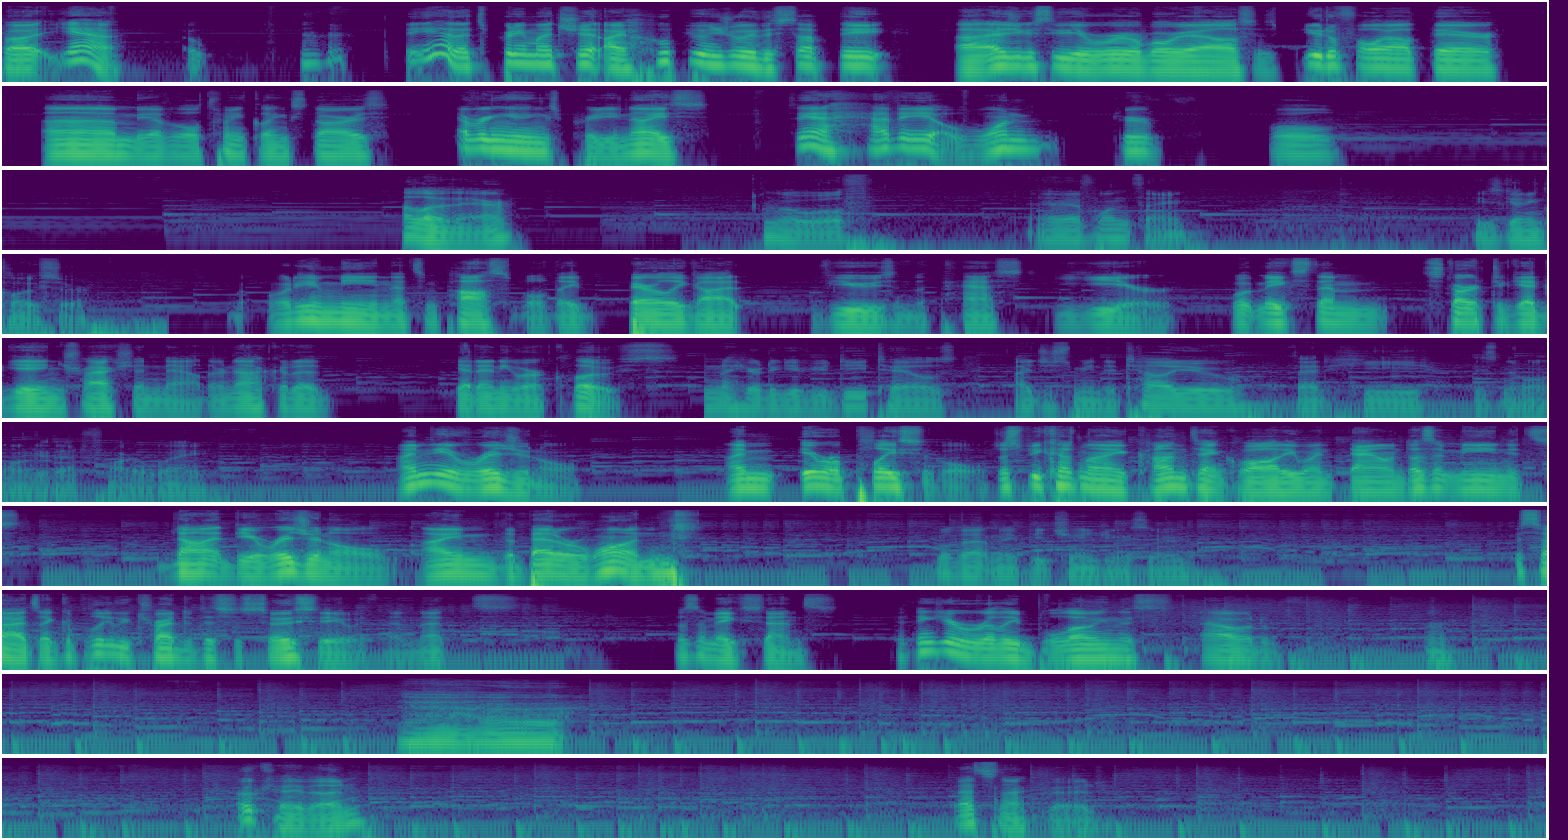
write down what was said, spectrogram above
but yeah. Oh. but yeah, that's pretty much it. I hope you enjoy this update. Uh, as you can see, the Aurora Borealis is beautiful out there. Um, you have little twinkling stars. Everything's pretty nice. So yeah, have a wonderful... Hello there. Hello, Wulf. I have one thing. He's getting closer. What do you mean? That's impossible. They barely got views in the past year. What makes them start to get gain traction now? They're not going to get anywhere close. I'm not here to give you details. I just mean to tell you that he is no longer that far away. I'm the original. I'm irreplaceable. Just because my content quality went down doesn't mean it's not the original. I'm the better one. well, that may be changing soon. Besides, I completely tried to disassociate with him. That's doesn't make sense. I think you're really blowing this out of... okay, then. That's not good.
